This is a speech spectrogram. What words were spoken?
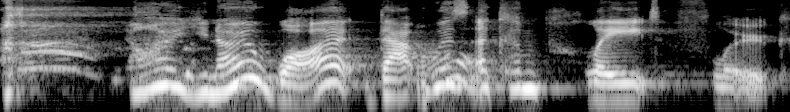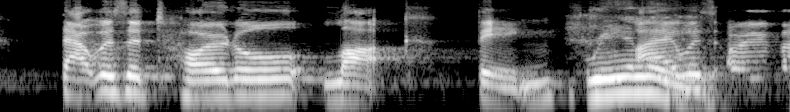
no, you know what? That was a complete fluke. That was a total luck thing. Really? I was over,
